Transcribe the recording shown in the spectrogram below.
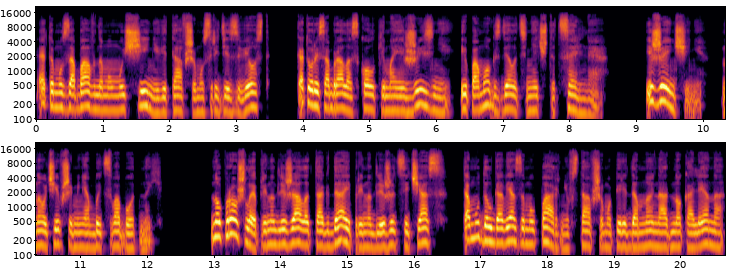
этому забавному мужчине, витавшему среди звезд, который собрал осколки моей жизни и помог сделать нечто цельное. И женщине, научившей меня быть свободной. Но прошлое принадлежало тогда и принадлежит сейчас тому долговязому парню, вставшему передо мной на одно колено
